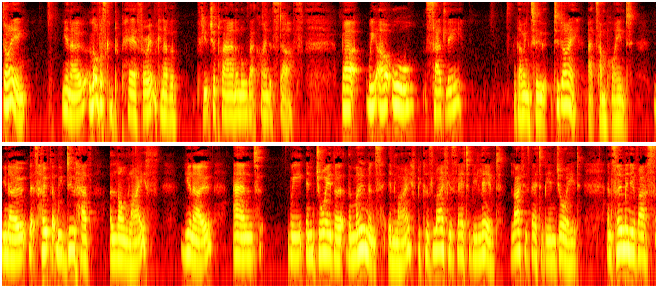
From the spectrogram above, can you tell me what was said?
dying. You know, a lot of us can prepare for it, we can have a future plan and all that kind of stuff. But we are all sadly going to, to die at some point. You know, let's hope that we do have a long life, you know, and we enjoy the, the moments in life because life is there to be lived, life is there to be enjoyed. And so many of us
